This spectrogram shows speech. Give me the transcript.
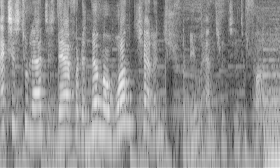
Access to land is therefore the number one challenge for new entrants into farming.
